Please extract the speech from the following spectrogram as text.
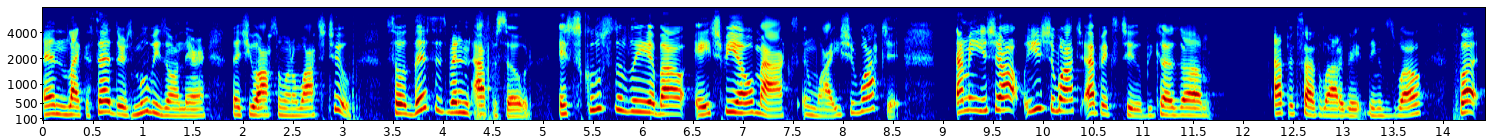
And like I said, there's movies on there that you also want to watch too. So this has been an episode exclusively about HBO Max and why you should watch it. I mean, you should you should watch Epix too because um, Epix has a lot of great things as well. But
